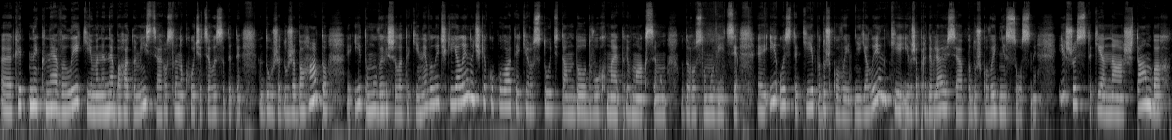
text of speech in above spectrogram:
е, квітник невеликий, у мене не багато місця, рослинок хочеться висадити дуже-дуже багато, і тому вирішила такі невеличкі ялиночки купувати, які ростуть там до 2 метрів максимум в дорослому віці. Е, І ось такі подушковидні ялинки, і вже придивляюся подушковидні сосни. І щось таке на штамбах.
